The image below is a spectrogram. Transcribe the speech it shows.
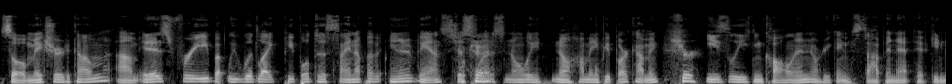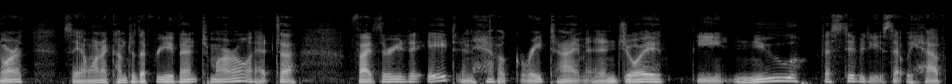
So make sure to come. Um, it is free, but we would like people to sign up in advance. Just Okay. let us know we know how many people are coming. Sure. Easily, you can call in or you can stop in at 50 North. Say, I want to come to the free event tomorrow at uh, 5.30 to 8 and have a great time and enjoy the new festivities that we have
